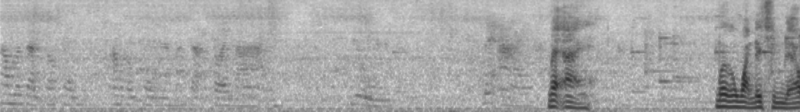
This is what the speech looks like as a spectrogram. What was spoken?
ทำมาจากกาแฟเอากาแฟมาจากดอยนางอยู่ไม่ ไม่อาย เมื่อกลางวันได้ชิมแล้ว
